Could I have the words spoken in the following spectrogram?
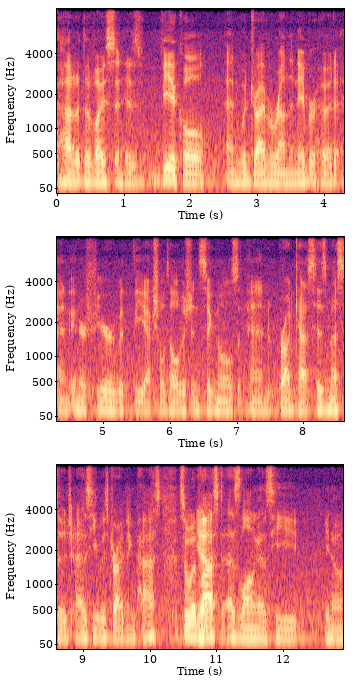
had a device in his vehicle and would drive around the neighborhood and interfere with the actual television signals and broadcast his message as he was driving past. So it would Yeah. last as long as he, you know,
